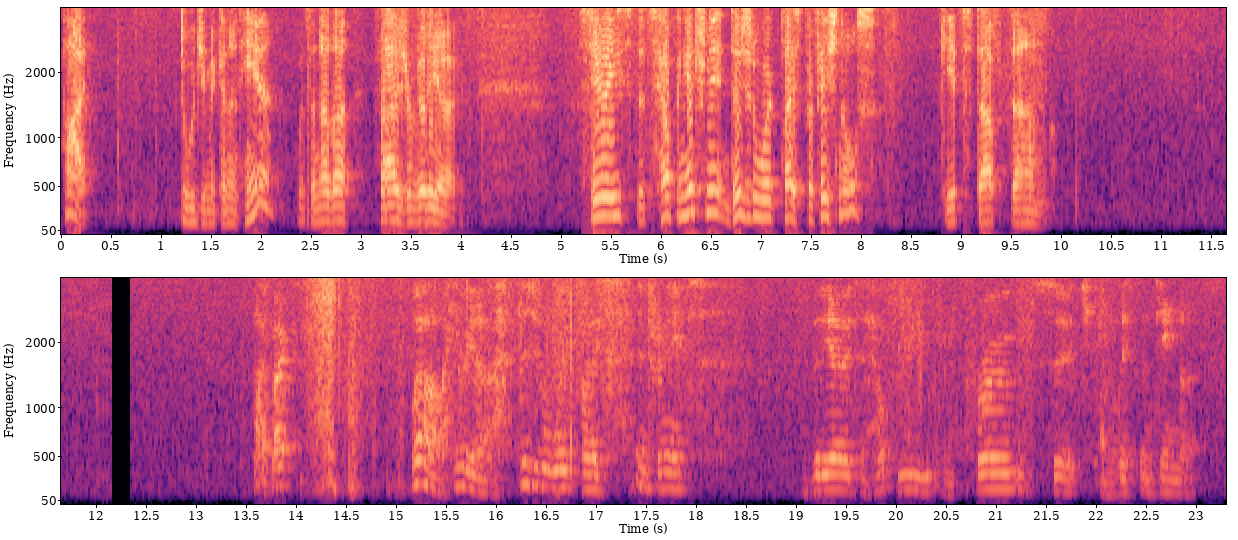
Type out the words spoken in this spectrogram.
Hi, Dorje McKinnon here with another Vajra video series that's helping intranet and digital workplace professionals get stuff done. Hi folks. Well, here we are, digital workplace intranet video to help you improve search in less than 10 minutes.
